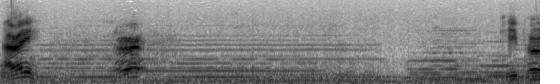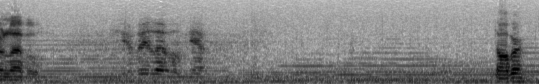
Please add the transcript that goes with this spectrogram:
Harry, Sir? keep her level. She'll be level, Cap. Dauber?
